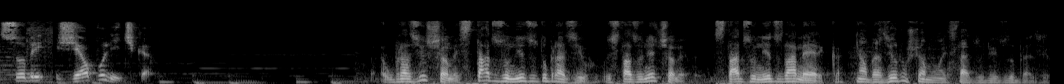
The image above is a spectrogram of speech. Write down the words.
sobre geopolítica. O Brasil chama Estados Unidos do Brasil. Os Estados Unidos chama Estados Unidos da América. Não, o Brasil não chama Estados Unidos do Brasil.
